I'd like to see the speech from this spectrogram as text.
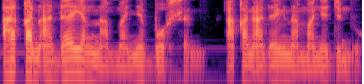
akan ada yang namanya bosen, akan ada yang namanya jenuh.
